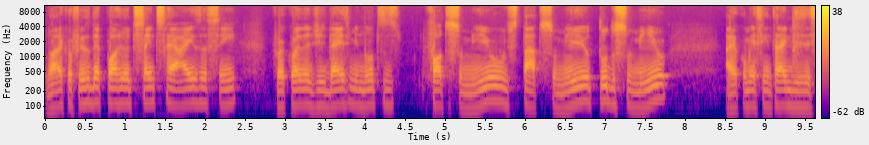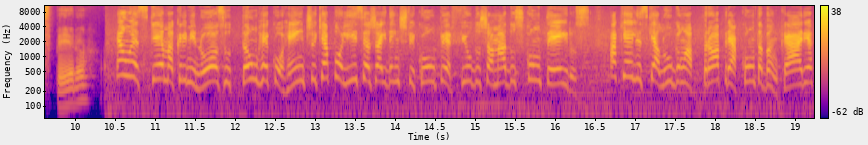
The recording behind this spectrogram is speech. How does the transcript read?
Na hora que eu fiz o depósito de 800 reais, assim, foi coisa de 10 minutos, foto sumiu, status sumiu, tudo sumiu. Aí eu comecei a entrar em desespero. É um esquema criminoso tão recorrente que a polícia já identificou o perfil dos chamados conteiros, aqueles que alugam a própria conta bancária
